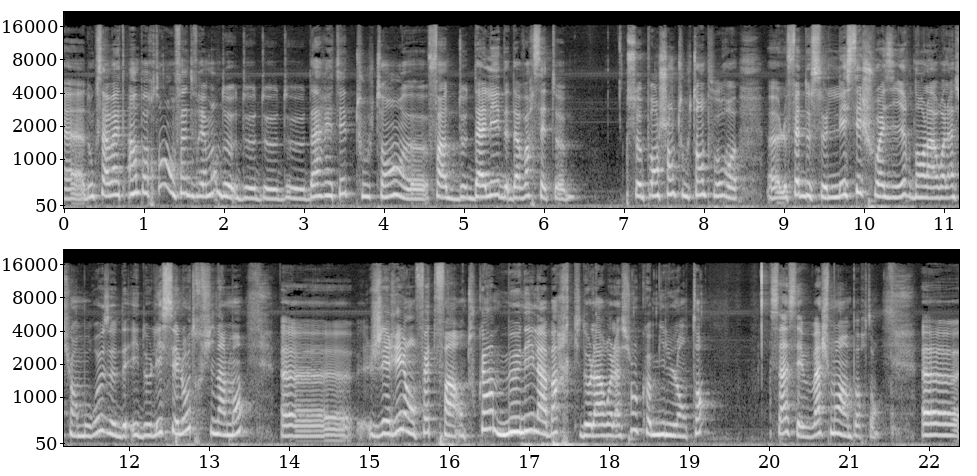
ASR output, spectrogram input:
Euh, donc ça va être important en fait vraiment d'arrêter tout le temps, euh, d'aller, d'avoir cette euh, ce penchant tout le temps pour le fait de se laisser choisir dans la relation amoureuse et de laisser l'autre finalement gérer en fait, enfin en tout cas mener la barque de la relation comme il l'entend. Ça, c'est vachement important. Euh,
